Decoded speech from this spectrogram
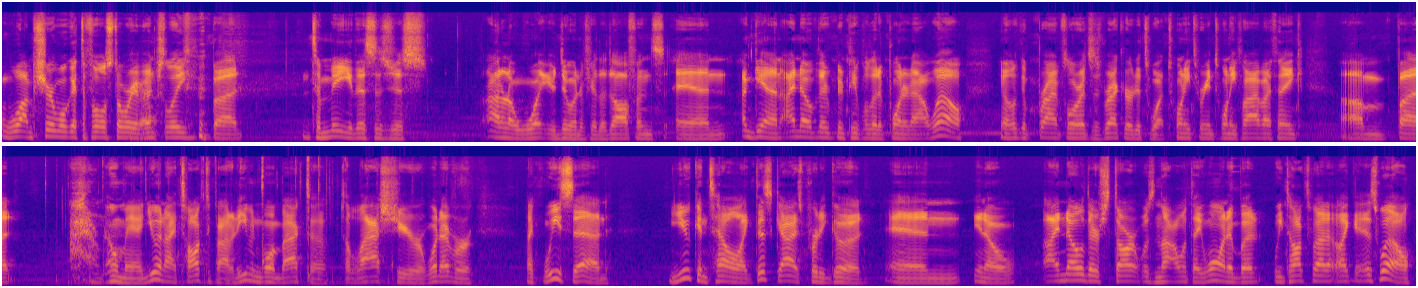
Well, I'm sure we'll get the full story Yeah. eventually, but to me, this is just I don't know what you're doing if you're the Dolphins. And again, I know there have been people that have pointed out, well, you know, look at Brian Flores' record. It's what 23 and 25, I think. Um, but I don't know, man. You and I talked about it, even going back to, to last year or whatever. Like we said, you can tell like this guy's pretty good, and you know I know their start was not what they wanted, but we talked about it like as well.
